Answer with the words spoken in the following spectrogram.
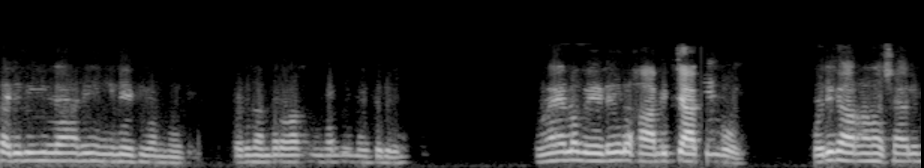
പരിധിയില്ലാതെ ഇങ്ങനെയൊക്കെ വന്നത് ഒരു കണ്ടിട്ട് വരും അങ്ങനെയുള്ള വേടുകൾ ഹാബിറ്റ് ആക്കുമ്പോൾ ഒരു കാരണവശാലും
